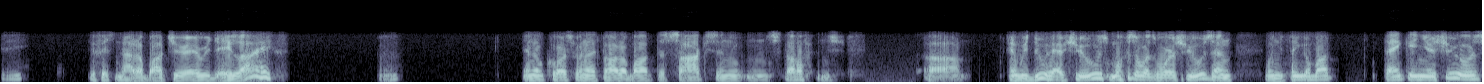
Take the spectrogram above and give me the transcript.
If it's not about your everyday life. Huh? And of course, when I thought about the socks and, and stuff, and, uh, and we do have shoes, most of us wear shoes, and when you think about thanking your shoes,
